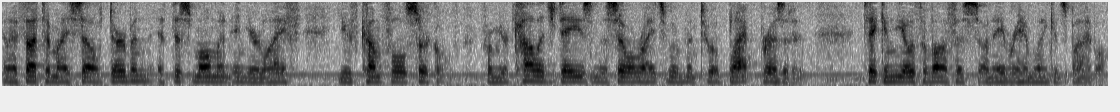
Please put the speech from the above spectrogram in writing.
And I thought to myself, Durbin, at this moment in your life, you've come full circle from your college days in the civil rights movement to a black president, taking the oath of office on Abraham Lincoln's Bible.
